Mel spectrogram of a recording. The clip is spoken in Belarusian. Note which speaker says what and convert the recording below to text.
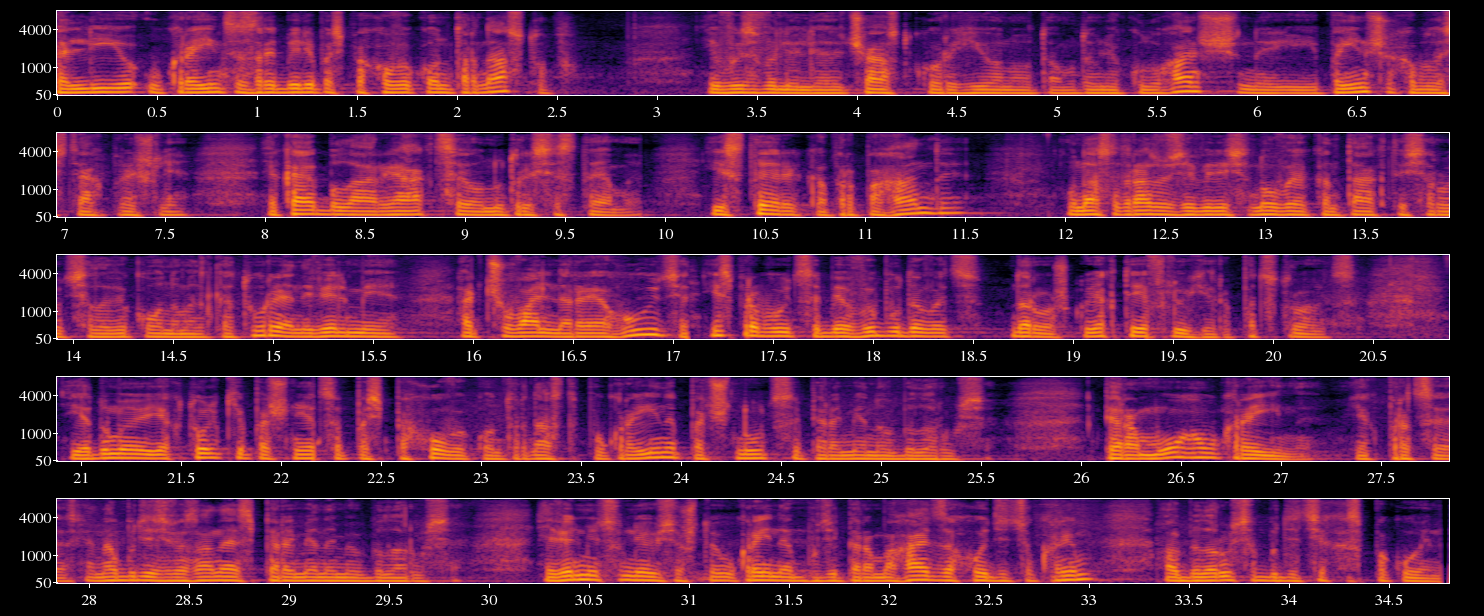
Speaker 1: калі украінцы зрабілі паспяховы контрнаступ і вызвалілі частку рэгіёну там у тым ліку луганшчыны і па іншых абласцях прайшлі якая была рэакцыя ўнутры сістэмы істэрыка прапаганды у нас адразу з'явіліся новыя кантакты сярод сілавікоў номенклатуры яны вельмі адчувальна рэагуюць і спрабуюць сабе выбудаваць дорожку як тыя флюгеры падстроюцца я думаю як толькі пачнецца паспяховы контрнаступ украіны пачнуцца перамены ў беларусі. Перамога ўкраіны як працэс яна будзе звязаная з пераменамі ў беларусі я вельмі сумнеюся што украіна будзе перамагаць заходзіць у крым а ў беларусі будзе ціха спакойна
